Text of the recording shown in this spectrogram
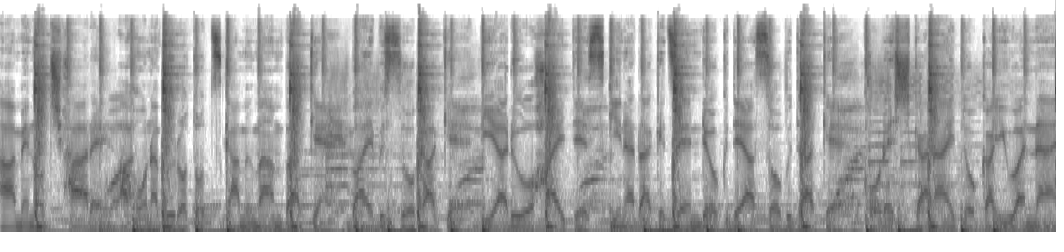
雨のち晴れ。アホな風呂と掴む万馬券。バイブスをかけリアルを吐いて好きなだけ全力で遊ぶだけこれしかないとか言わない。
